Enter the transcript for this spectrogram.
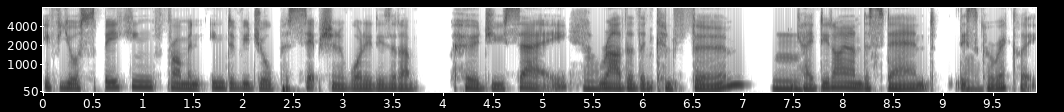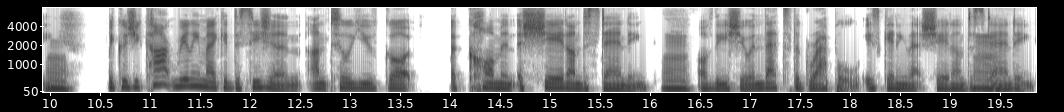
if you're speaking from an individual perception of what it is that I've heard you say, Mm. rather than confirm, Mm. okay, did I understand this Mm. correctly? Mm. Because you can't really make a decision until you've got a common, a shared understanding Mm. of the issue. And that's the grapple, is getting that shared understanding.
